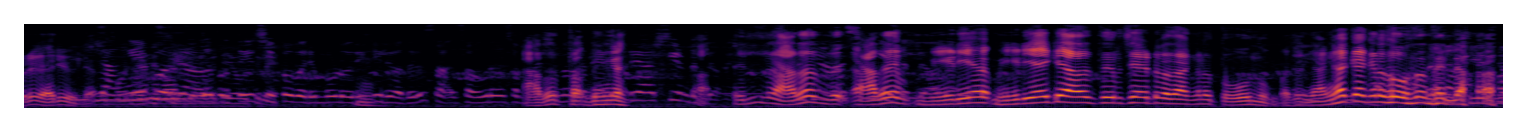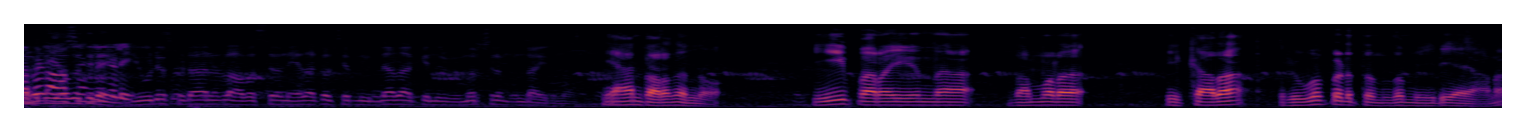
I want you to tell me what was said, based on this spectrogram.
ഒരു കാര്യമില്ല. ഈ അങ്ങേക്ക് ഒരാൾ വരുമ്പോൾ ഒരിക്കലും അതൊരു സൗഹൃദ അത് നിങ്ങൾ ഉണ്ടല്ലോ. ഇല്ല അത് അത് മീഡിയ മീഡിയയ്ക്ക് അത് തീർച്ചയായിട്ടും അത് അങ്ങനെ തോന്നും. പക്ഷെ ഞങ്ങൾക്ക് അങ്ങനെ തോന്നുന്നില്ല. യോഗത്തിലെ യു ഡി എഫ് വിടാനുള്ള അവസരം നേതാക്കൾ ചേർന്ന് ഇല്ലാതാക്കിയെന്നൊരു വിമർശനം ഉണ്ടായിരുന്നു? ഞാൻ പറഞ്ഞല്ലോ ഈ പറയുന്ന നമ്മുടെ ഈ കഥ രൂപപ്പെടുത്തുന്നത് മീഡിയയാണ്.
